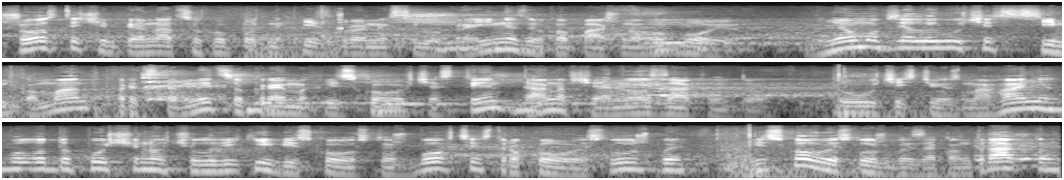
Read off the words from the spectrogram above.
шостий чемпіонат сухопутних військ Збройних сил України з рукопашного бою. В ньому взяли участь сім команд, представниць окремих військових частин та навчального закладу. До участі у змаганнях було допущено чоловіків військовослужбовців строкової служби, військової служби за контрактом,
